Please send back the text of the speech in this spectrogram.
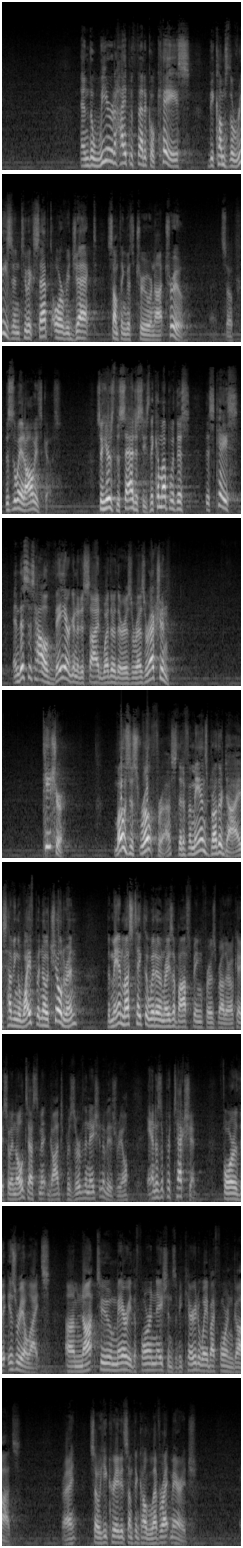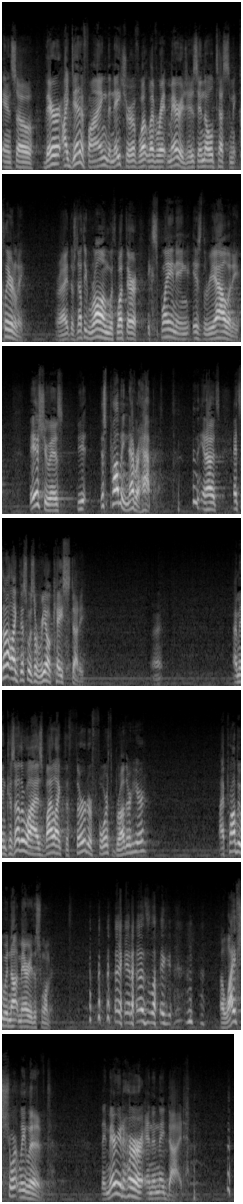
And the weird hypothetical case becomes the reason to accept or reject something that's true or not true. So this is the way it always goes. So here's the Sadducees. They come up with this, this case, and this is how they are going to decide whether there is a resurrection. Teacher, Moses wrote for us that if a man's brother dies, having a wife but no children, the man must take the widow and raise up offspring for his brother. Okay, so in the Old Testament, God to preserve the nation of Israel and as a protection for the Israelites, um, not to marry the foreign nations and be carried away by foreign gods. Right? So he created something called levirate marriage. And so they're identifying the nature of what levirate marriage is in the Old Testament clearly. Right? There's nothing wrong with what they're explaining is the reality. The issue is this probably never happened. you know, it's, it's not like this was a real case study. Right? I mean, because otherwise, by like the third or fourth brother here, I probably would not marry this woman. you know, it's like a life shortly lived. They married her and then they died.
